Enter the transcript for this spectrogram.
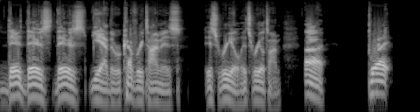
there there's there's yeah the recovery time is it's real it's real time. Uh, but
